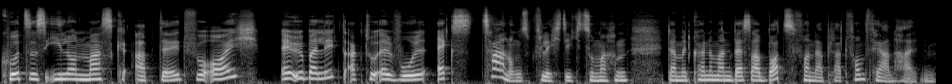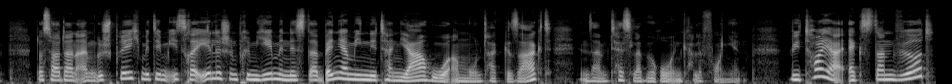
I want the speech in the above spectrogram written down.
Kurzes Elon Musk-Update für euch. Er überlegt aktuell wohl, X zahlungspflichtig zu machen. Damit könne man besser Bots von der Plattform fernhalten. Das hat er in einem Gespräch mit dem israelischen Premierminister Benjamin Netanyahu am Montag gesagt, in seinem Tesla-Büro in Kalifornien. Wie teuer X dann wird,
